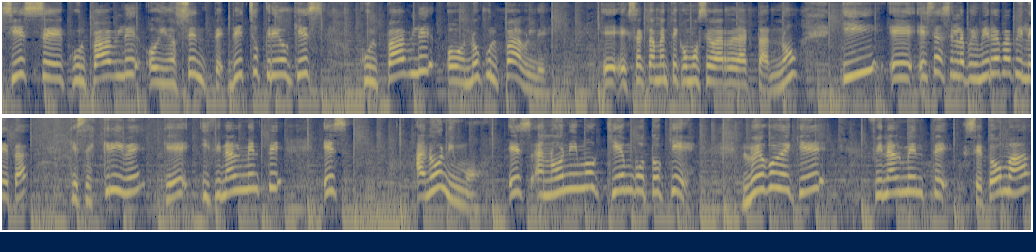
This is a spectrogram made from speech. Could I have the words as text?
si es eh, culpable o inocente. De hecho, creo que es culpable o no culpable. Eh, exactamente cómo se va a redactar, ¿no? Y esa es la primera papeleta que se escribe que, y finalmente es anónimo. Es anónimo quién votó qué. Luego de que finalmente se toma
